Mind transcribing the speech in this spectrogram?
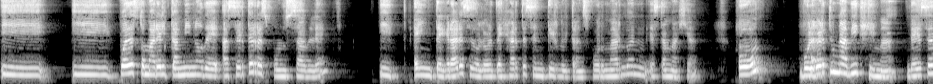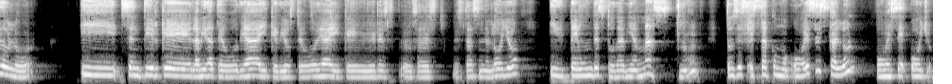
Y y puedes tomar el camino de hacerte responsable y, e integrar ese dolor, dejarte sentirlo y transformarlo en esta magia, o volverte una víctima de ese dolor y sentir que la vida te odia y que Dios te odia y que eres, o sea, estás en el hoyo y te hundes todavía más, ¿no? Entonces está como o ese escalón o ese hoyo.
